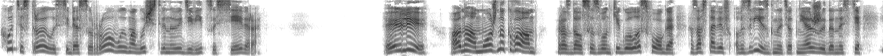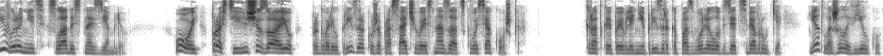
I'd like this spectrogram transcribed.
хоть и строил из себя суровую могущественную девицу с севера. «Эли, она можно к вам?» — раздался звонкий голос Фога, заставив взвизгнуть от неожиданности и выронить сладость на землю. «Ой, прости, исчезаю!» — проговорил призрак, уже просачиваясь назад сквозь окошко. Краткое появление призрака позволило взять себя в руки. Я отложила вилку,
